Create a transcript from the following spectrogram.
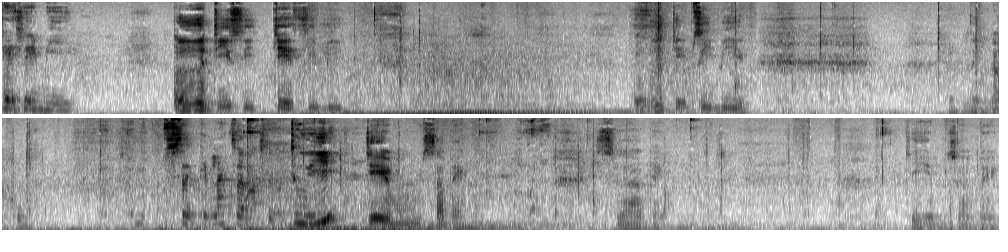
JCB เออ GC JCB เออ JCB แป๊บหนึ่งนะผมสกิลลักษณะเสริมถุย เจมส์สแบงสแบง เจมส์สแบง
